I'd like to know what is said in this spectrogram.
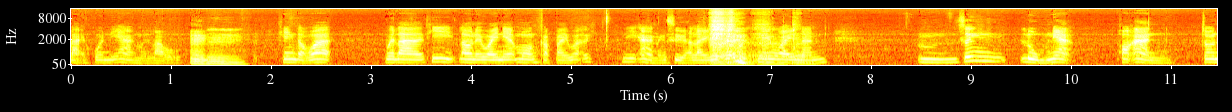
หลายคนที่อ่านเหมือนเราอืมอืมเพียงแต่ว่า เวลาที่เราในวัยเนี้ยมองกลับไปว่าเอ้ยนี่อ่านหนังสืออะไรเออในวัยนั้น อืม ซึ่งหลุมเนี่ย พออ่านจน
